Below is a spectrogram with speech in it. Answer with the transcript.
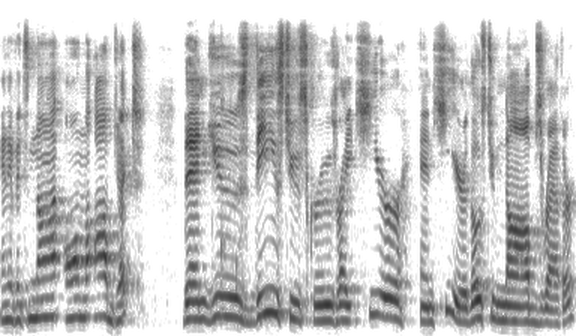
and if it's not on the object, then use these two screws right here and here, those two knobs rather,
